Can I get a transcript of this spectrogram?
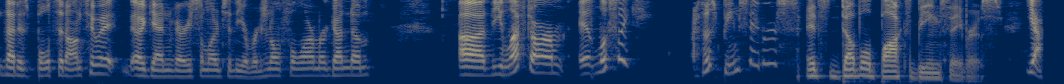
that is bolted onto it. Again, very similar to the original full armor Gundam. Uh, the left arm, it looks like are those beam sabers? It's double box beam sabers. Yeah,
